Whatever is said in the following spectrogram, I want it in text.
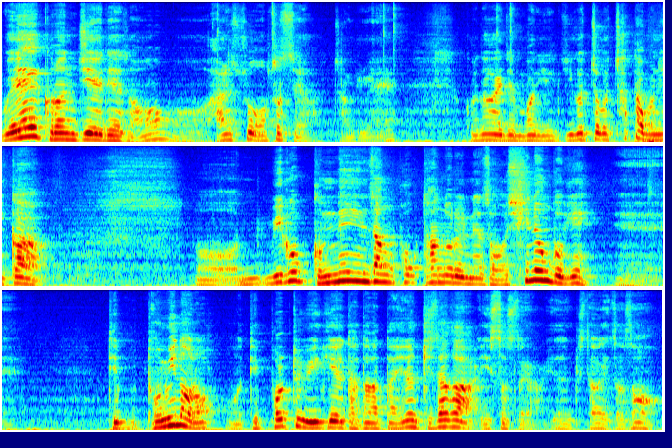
왜 그런지에 대해서 알 수 없었어요. 장중에. 그러다가 이제 뭐 이- 이것저것 찾다 보니까 어, 미국 금리 인상 폭탄으로 인해서 신흥국이 예, 디, 도미노로 어, 디폴트 위기에 다다랐다 이런 기사가 있었어요. 이런 기사가 있어서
